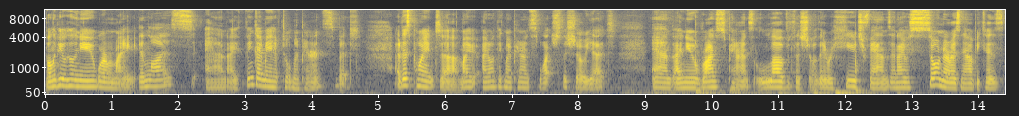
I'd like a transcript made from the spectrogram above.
the only people who knew were my in laws, and I think I may have told my parents, but at this point, uh, my I don't think my parents watched the show yet. And I knew Ron's parents loved the show; they were huge fans, and I was so nervous now because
